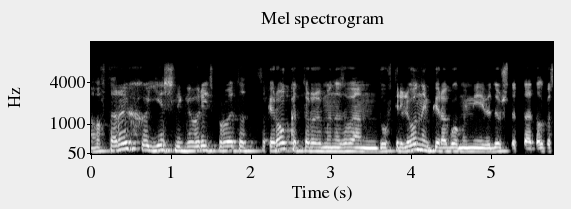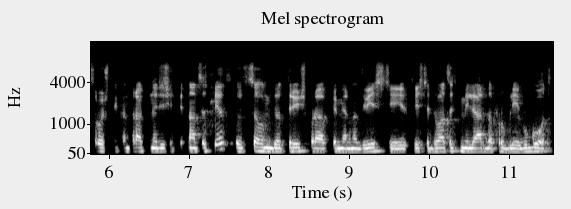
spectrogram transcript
Во-вторых, если говорить про этот пирог, который мы называем двухтриллионным пирогом, имея в виду, что это долгосрочный контракт на 10-15 лет, то в целом идет речь про примерно 200-220 миллиардов рублей в год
